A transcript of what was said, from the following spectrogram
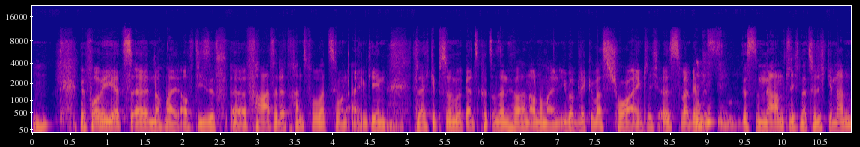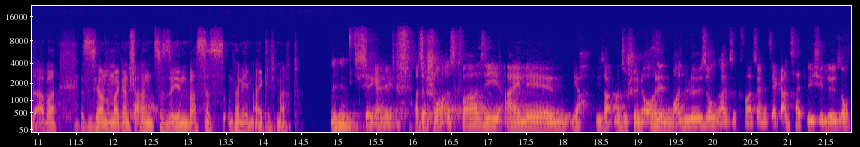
Mhm. Bevor wir jetzt äh, nochmal auf diese äh, Phase der Transformation eingehen, vielleicht gibst du nur ganz kurz unseren Hörern auch nochmal einen Überblick, was Shore eigentlich ist, weil wir haben das, das namentlich natürlich genannt, aber es ist ja auch nochmal ganz Klar. spannend zu sehen, was das Unternehmen eigentlich macht. Mhm, sehr gerne. Also Shore ist quasi eine, ja, wie sagt man so schön, All-in-One-Lösung, also quasi eine sehr ganzheitliche Lösung,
